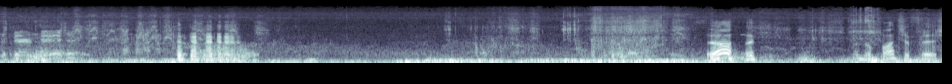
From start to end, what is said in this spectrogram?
there it is. Yeah, there's a bunch of fish.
